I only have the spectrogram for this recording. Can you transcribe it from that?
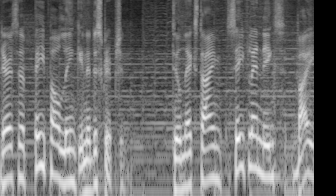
There's a PayPal link in the description. Till next time, safe landings. Bye.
